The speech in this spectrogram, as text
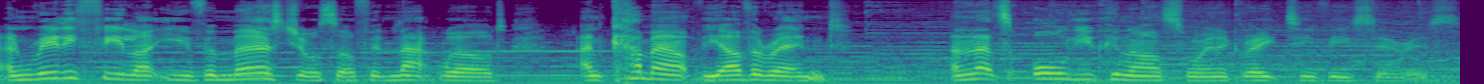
and really feel like you've immersed yourself in that world and come out the other end. And that's all you can ask for in a great TV series.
